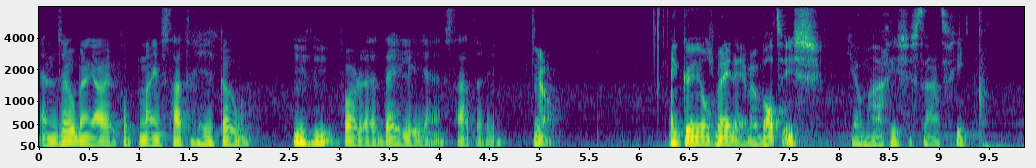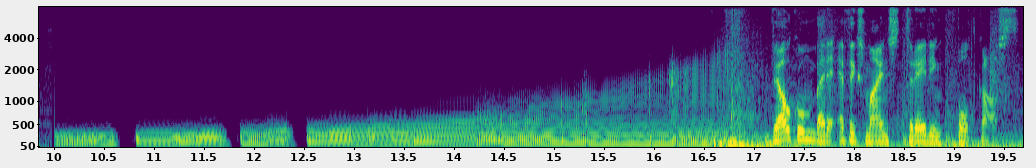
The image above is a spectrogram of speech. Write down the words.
En zo ben ik eigenlijk op mijn strategie gekomen. Mhm. Voor de daily eh, strategie. Ja. En kun je ons meenemen, wat is jouw magische strategie? Welkom bij de FX Minds Trading Podcast.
